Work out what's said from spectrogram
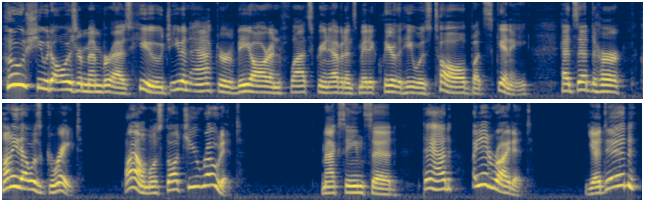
who she would always remember as huge, even after VR and flat screen evidence made it clear that he was tall but skinny, had said to her, Honey, that was great. I almost thought you wrote it. Maxine said, Dad, I did write it. You did?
